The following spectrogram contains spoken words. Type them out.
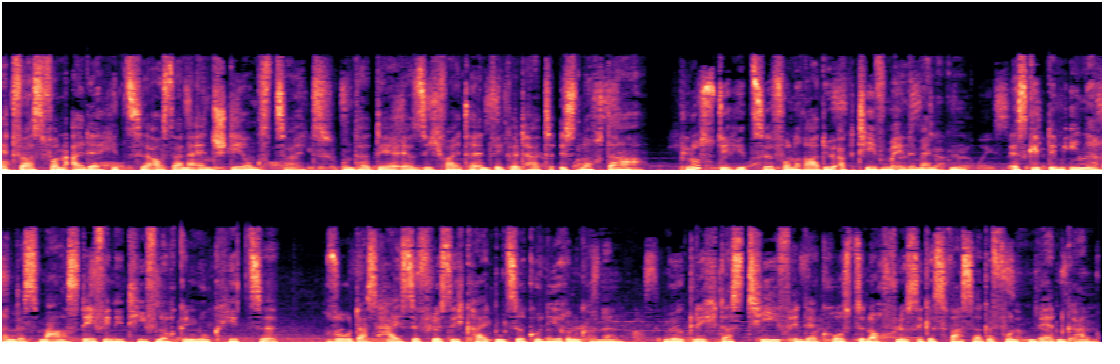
Etwas von all der Hitze aus seiner Entstehungszeit, unter der er sich weiterentwickelt hat, ist noch da. Plus die Hitze von radioaktiven Elementen. Es gibt im Inneren des Mars definitiv noch genug Hitze, so dass heiße Flüssigkeiten zirkulieren können. Möglich, dass tief in der Kruste noch flüssiges Wasser gefunden werden kann.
